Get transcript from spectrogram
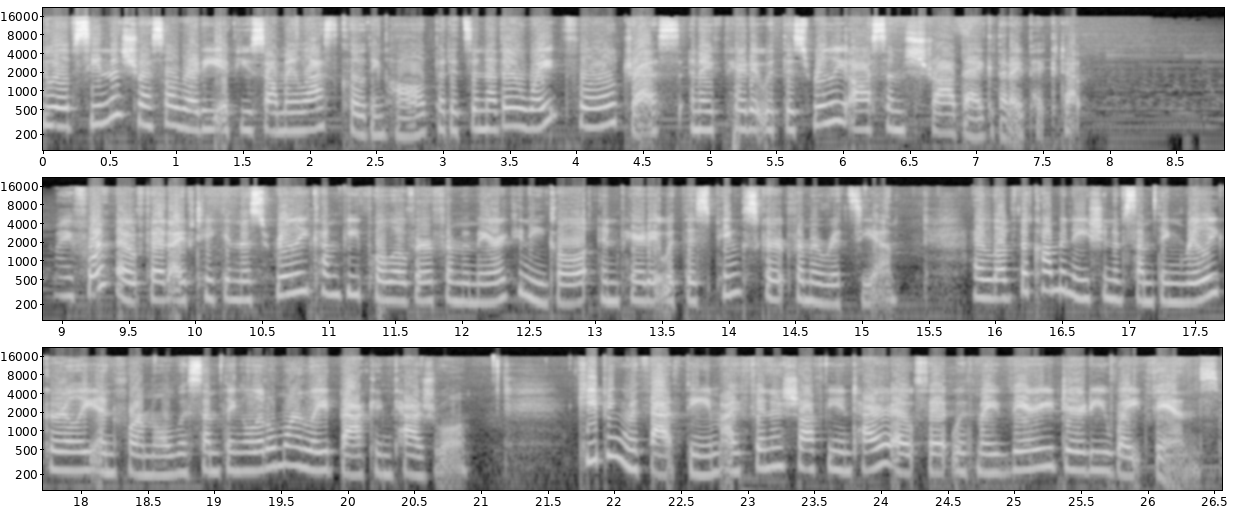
You will have seen this dress already if you saw my last clothing haul, but it's another white floral dress and I've paired it with this really awesome straw bag that I picked up. My fourth outfit, I've taken this really comfy pullover from American Eagle and paired it with this pink skirt from Aritzia. I love the combination of something really girly and formal with something a little more laid back and casual. Keeping with that theme, I finished off the entire outfit with my very dirty white Vans.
